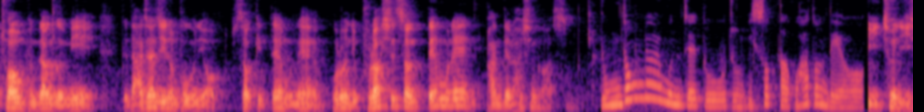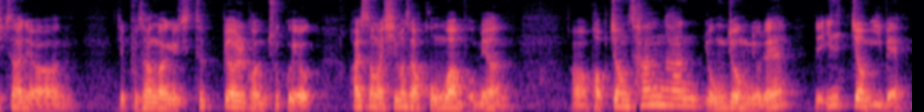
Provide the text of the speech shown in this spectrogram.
조합원 분담금이 그 낮아지는 부분이 없었기 때문에 그런 불확실성 때문에 반대를 하신 것 같습니다. 용적률 문제도 좀 있었다고 하던데요. 2024년 이제 부산광역시 특별건축구역 활성화 시범사업 공모안 보면 어, 법정 상한 용적률의 1.2배.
